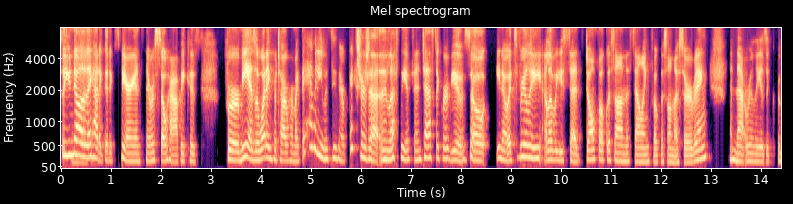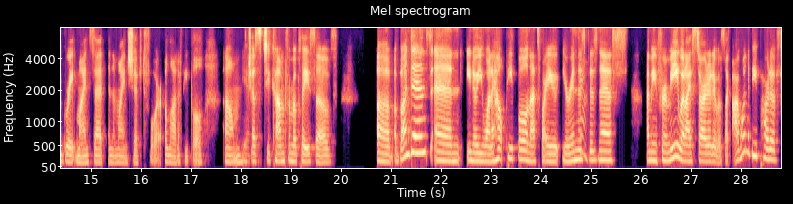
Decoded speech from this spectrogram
So you know mm-hmm. yeah. they had a good experience they were so happy because for me as a wedding photographer, I'm like, they haven't even seen their pictures yet. And they left me a fantastic review. So, you know, it's really, I love what you said. Don't focus on the selling, focus on the serving. And that really is a, a great mindset and a mind shift for a lot of people. Um, yeah. Just to come from a place of um, abundance and, you know, you want to help people. And that's why you, you're in this yeah. business. I mean, for me, when I started, it was like, I want to be part of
